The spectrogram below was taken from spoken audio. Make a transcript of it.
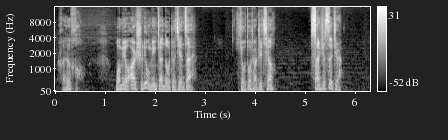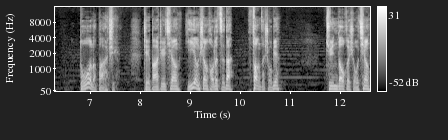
很好，我们有二十六名战斗者健在。有多少支枪？三十四支。多了八支。这八支枪一样上好了子弹，放在手边。军刀和手枪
